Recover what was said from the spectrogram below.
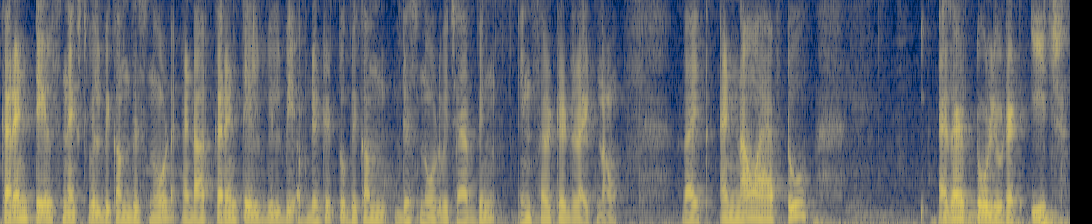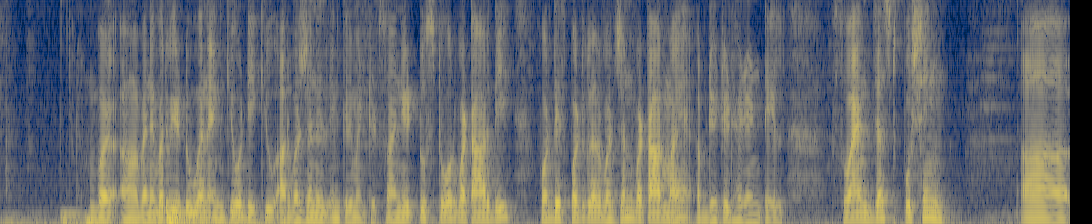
current tails next will become this node and our current tail will be updated to become this node which I have been inserted right now right? And now i have to as i told you that each uh, whenever we do an NQ or DQ, our version is incremented. So i need to store what are the for this particular version what are my updated head and tail. So i am just pushing uh,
